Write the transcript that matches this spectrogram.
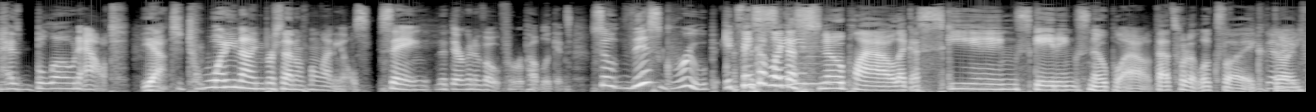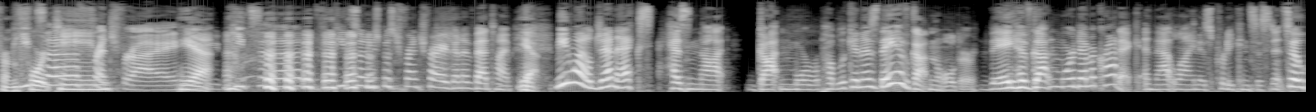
has blown out Yeah. to 29% of millennials saying that they're going to vote for Republicans. So this group, it's Think of like a snowplow, like a skiing, skating snowplow. That's what it looks like going from pizza, 14. French fry. Yeah. Pizza, pizza, and you're supposed to French fry, you're going to have a bad time. Yeah. Meanwhile, Gen X has not gotten more Republican as they have gotten older. They have gotten more Democratic, and that line is pretty consistent. So,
